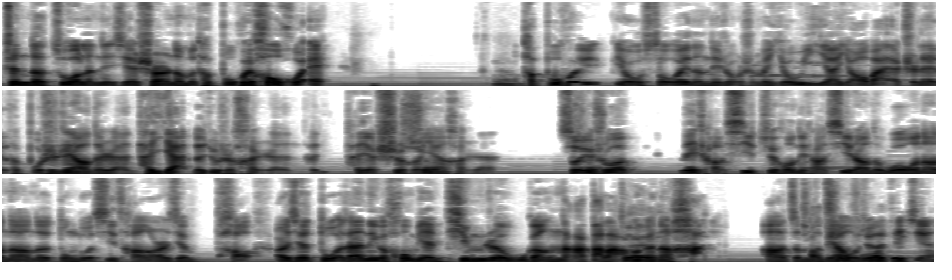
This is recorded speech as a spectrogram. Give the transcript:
真的做了那些事儿，那么他不会后悔。他不会有所谓的那种什么犹疑啊、摇摆啊之类的，他不是这样的人，他演的就是狠人，他他也适合演狠人。所以说那场戏，最后那场戏让他窝窝囊囊的东躲西藏，而且跑，而且躲在那个后面听着吴刚拿大喇叭搁那喊啊，怎么怎么样？我觉得这些，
